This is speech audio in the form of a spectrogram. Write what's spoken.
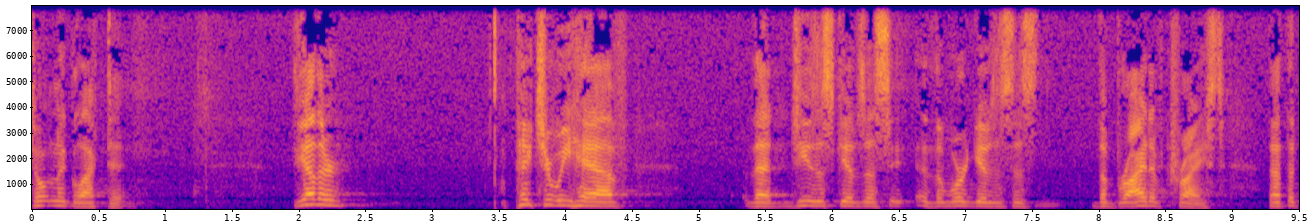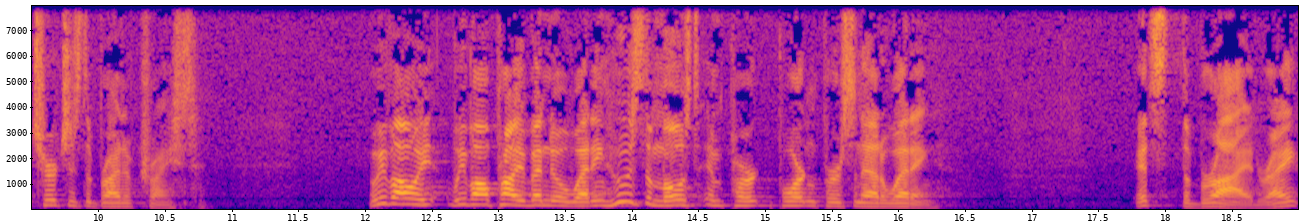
don't neglect it. The other picture we have that Jesus gives us, the word gives us, is the bride of Christ, that the church is the bride of Christ. We've, always, we've all probably been to a wedding. Who's the most important person at a wedding? It's the bride, right?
